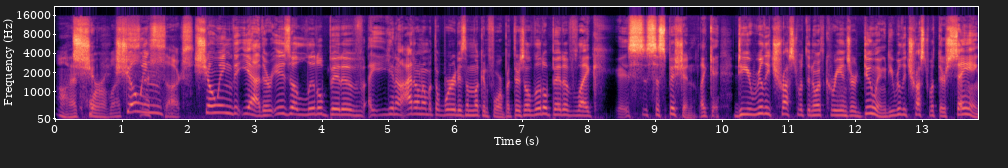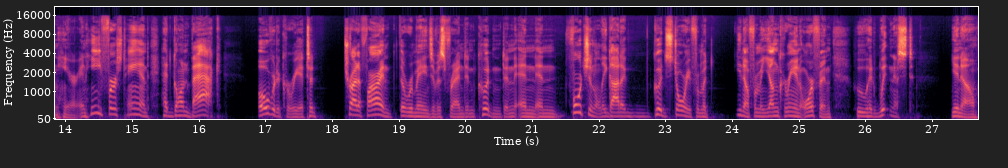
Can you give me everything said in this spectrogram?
Oh, that's Sh- horrible. That's, showing that sucks. showing that yeah there is a little bit of uh, you know i don't know what the word is i'm looking for but there's a little bit of like s- suspicion like do you really trust what the north koreans are doing do you really trust what they're saying here and he firsthand had gone back over to korea to try to find the remains of his friend and couldn't and and and fortunately got a good story from a you know from a young korean orphan who had witnessed you know,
